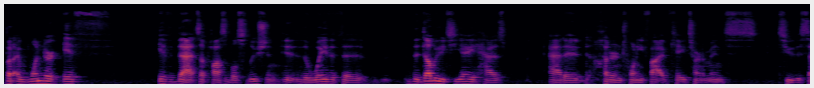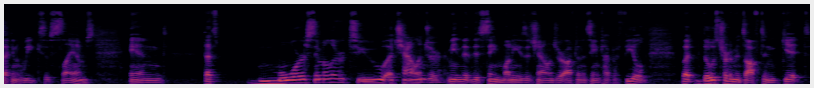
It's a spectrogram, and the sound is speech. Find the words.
but I wonder if if that's a possible solution. The way that the the WTA has added 125k tournaments to the second weeks of slams, and that's more similar to a challenger. I mean, the, the, same money as a challenger, often the same type of field, but those tournaments often get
